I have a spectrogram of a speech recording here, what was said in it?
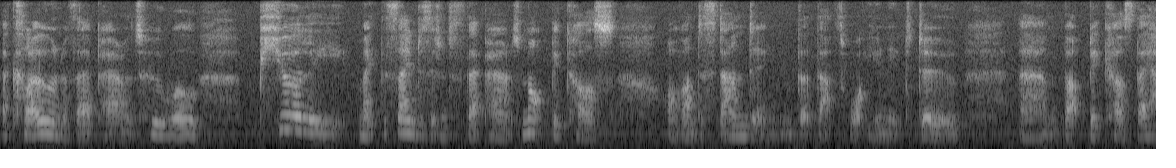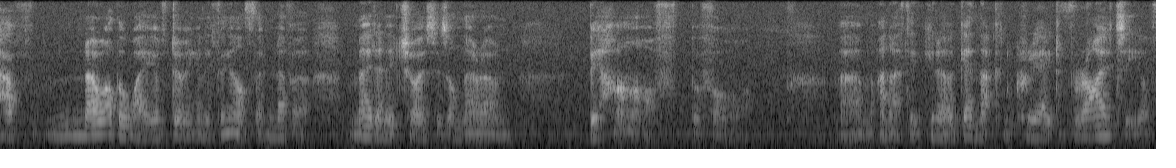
a clone of their parents who will purely make the same decisions as their parents, not because of understanding that that's what you need to do, um, but because they have no other way of doing anything else. They've never made any choices on their own behalf before. Um, and I think, you know, again, that can create a variety of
